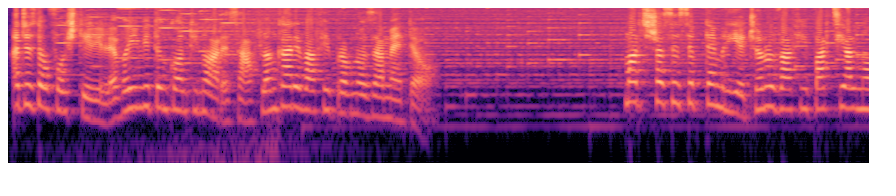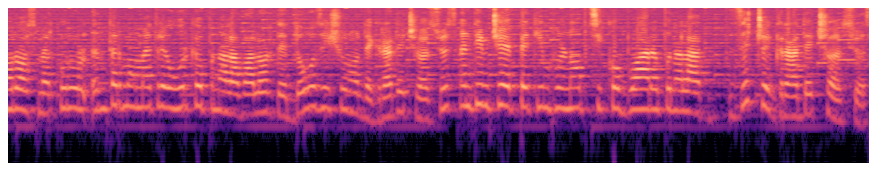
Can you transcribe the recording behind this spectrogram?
Acestea au fost știrile. Vă invit în continuare să aflăm care va fi prognoza meteo. Marți 6 septembrie, cerul va fi parțial noros, mercurul în termometre urcă până la valori de 21 de grade Celsius, în timp ce pe timpul nopții coboară până la 10 grade Celsius.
